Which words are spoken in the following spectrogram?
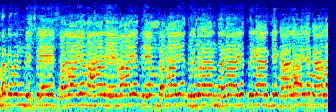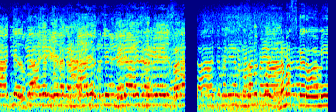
भगवन् विश्वेश्वराय महादेवाय, त्र्यम्बकाय त्रिपुरान्धकाय त्रिगाज्ञकालाय कालाज्ञ रुद्राय नीलकण्ठाय, मृत्युञ्जयाय, सर्वेश्वराय। नमस्करोमि,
